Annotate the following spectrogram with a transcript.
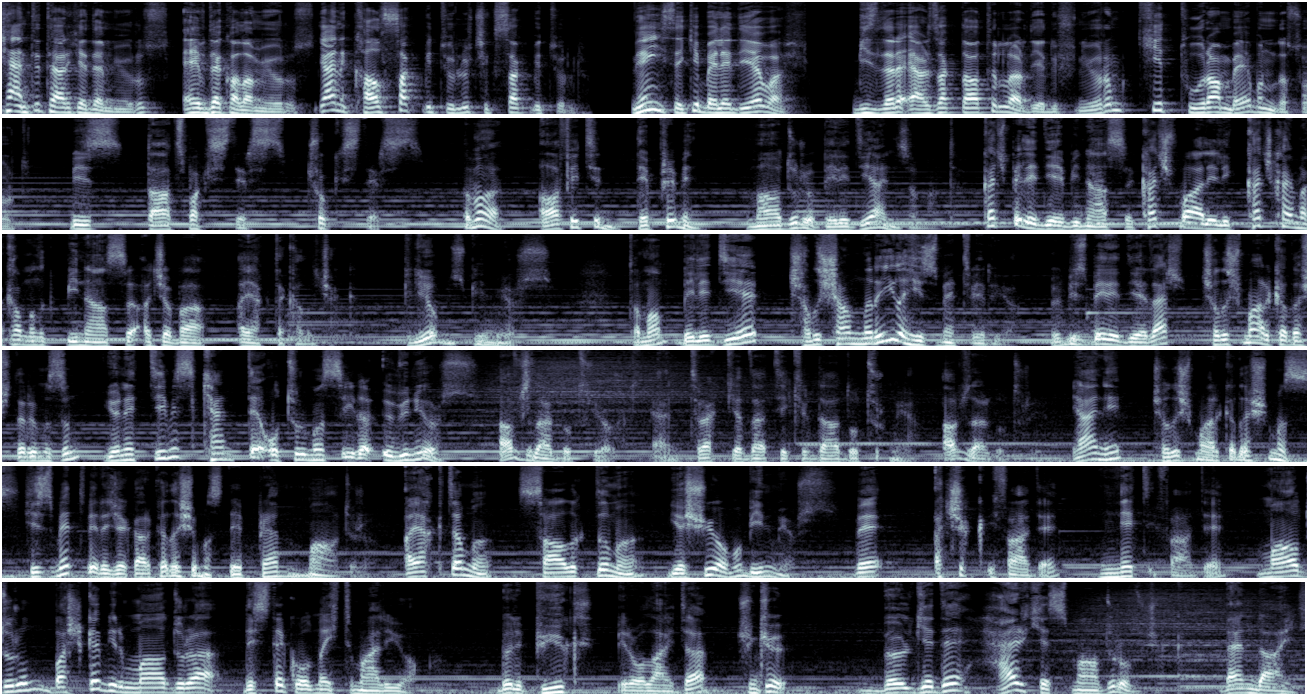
Kenti terk edemiyoruz, evde kalamıyoruz. Yani kalsak bir türlü, çıksak bir türlü. Neyse ki belediye var. Bizlere erzak dağıtırlar diye düşünüyorum ki Turan Bey'e bunu da sordum. Biz dağıtmak isteriz, çok isteriz. Ama afetin, depremin mağduru belediye aynı zamanda. Kaç belediye binası, kaç valilik, kaç kaymakamlık binası acaba ayakta kalacak? Biliyor muyuz? Bilmiyoruz. Tamam, belediye çalışanlarıyla hizmet veriyor. Biz belediyeler çalışma arkadaşlarımızın yönettiğimiz kentte oturmasıyla övünüyoruz. Avcılarda oturuyorlar. Yani Trakya'da, Tekirdağ'da oturmuyor. Avcılarda oturuyor. Yani çalışma arkadaşımız, hizmet verecek arkadaşımız deprem mağduru. Ayakta mı, sağlıklı mı, yaşıyor mu bilmiyoruz. Ve açık ifade, net ifade, mağdurun başka bir mağdura destek olma ihtimali yok. Böyle büyük bir olayda çünkü bölgede herkes mağdur olacak. Ben dahil.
